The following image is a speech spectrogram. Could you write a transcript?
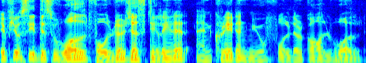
if you see this world folder, just delete it and create a new folder called world.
